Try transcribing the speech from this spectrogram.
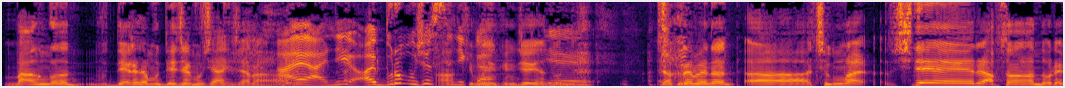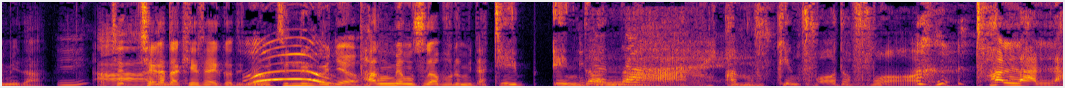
망한 거는 내가 잘못, 내 잘못이 아니잖아. 아예 아니에요. 아, 아, 물어보셨으니까. 기분이 굉장히 안 예. 좋네. 자, 그러면은, 아, 정말 시대를 앞서나간 노래입니다. 음? 제, 가다 개사했거든요. 듣는군요. 박명수가 부릅니다. Deep in the night, I'm looking for the fun. 탈랄라.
